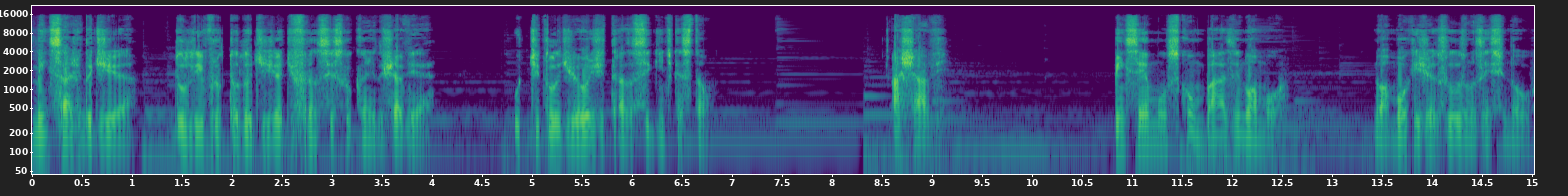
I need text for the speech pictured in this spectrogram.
Mensagem do dia do livro Todo Dia de Francisco Cândido Xavier. O título de hoje traz a seguinte questão: A chave. Pensemos com base no amor, no amor que Jesus nos ensinou,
